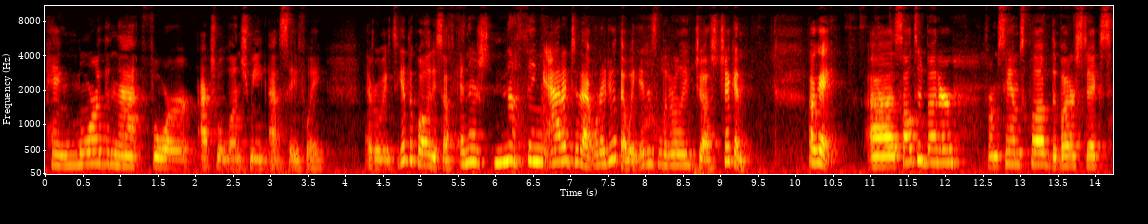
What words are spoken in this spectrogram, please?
paying more than that for actual lunch meat at Safeway every week to get the quality stuff. And there's nothing added to that when I do it that way. It is literally just chicken. Okay, uh, salted butter from Sam's Club, the butter sticks.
